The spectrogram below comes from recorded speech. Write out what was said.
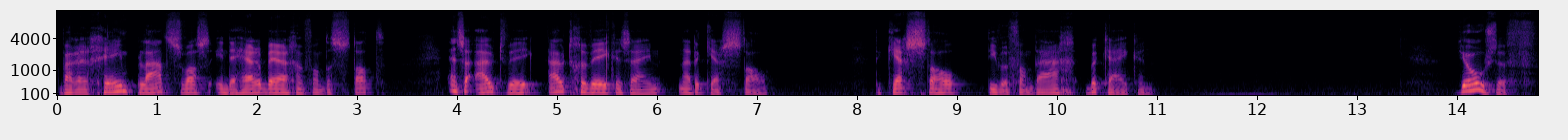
waar er geen plaats was in de herbergen van de stad en ze uitgeweken zijn naar de kerststal. De kerststal die we vandaag bekijken. Jozef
